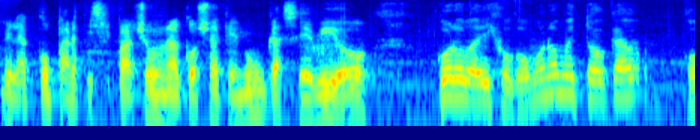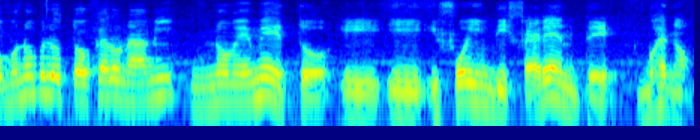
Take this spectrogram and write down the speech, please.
de la coparticipación, una cosa que nunca se vio, Córdoba dijo, como no me toca, como no me lo tocaron a mí, no me meto y, y fue indiferente. Bueno,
